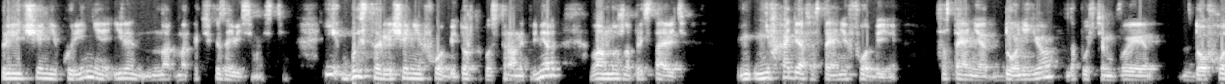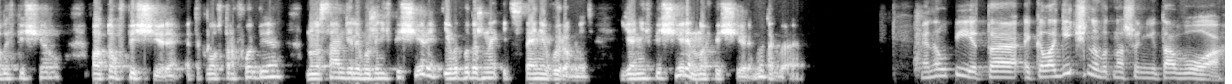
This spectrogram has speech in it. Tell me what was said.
при лечении курения или наркотической зависимости. И быстрое лечение фобий. Тоже такой странный пример. Вам нужно представить не входя в состояние фобии, состояние до нее, допустим, вы до входа в пещеру, потом в пещере, это клаустрофобия, но на самом деле вы же не в пещере, и вот вы должны эти состояния выровнять. Я не в пещере, но в пещере, ну и так далее. НЛП – это экологично в отношении того,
